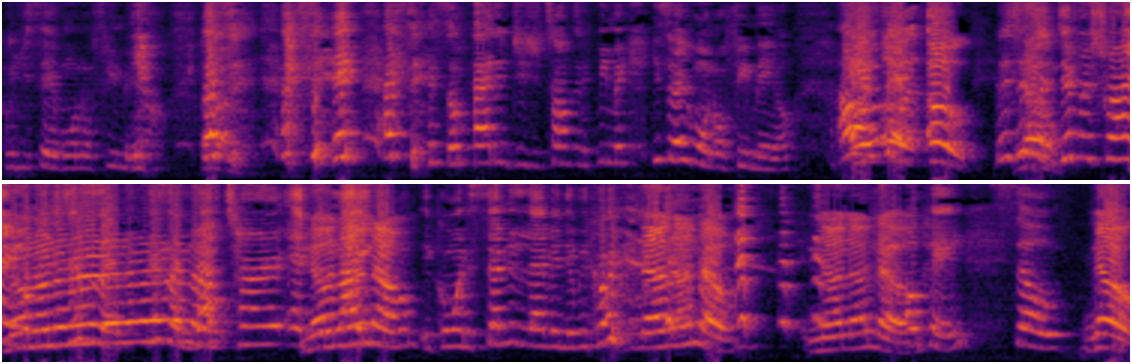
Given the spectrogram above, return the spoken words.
When you said it wasn't no female, I, said, I said, I said, so how did did you talk to the female? He said it wasn't no female. Oh, oh, said, oh, oh, this no. is a different triangle. No, no, no, no, no, no, no, This no, a left turn at no, the no, light. no. It going to 7-Eleven, then we come. No, no, no, no, no, no. Okay, so no.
